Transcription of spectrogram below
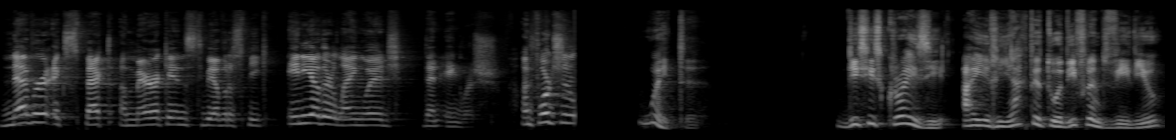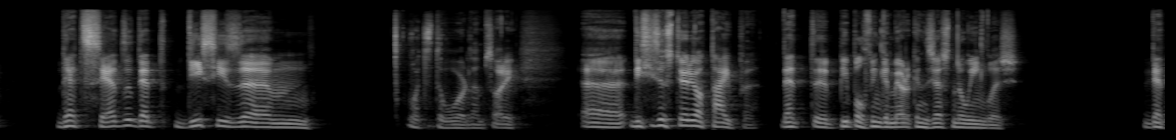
never expect Americans to be able to speak any other language than English. Unfortunately, wait. This is crazy. I reacted to a different video that said that this is um, what's the word? I'm sorry. Uh, this is a stereotype that uh, people think Americans just know English. That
